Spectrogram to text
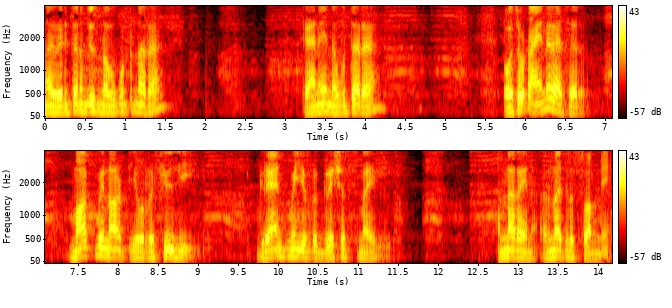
నా వెరితనం చూసి నవ్వుకుంటున్నారా? కానీ నవ్వుతారా? ఒక చోట ఆయనే రాశారు. Mark me not your refugee grant me your gracious smile అన్నారు ఆయన అరుణాచల స్వామిని.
